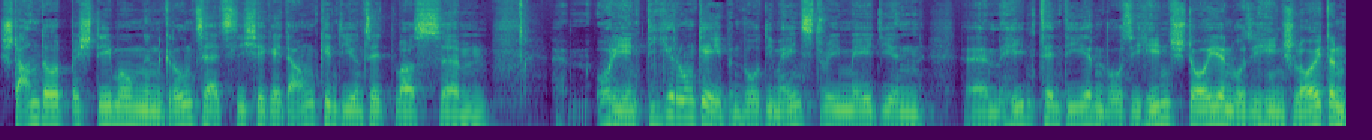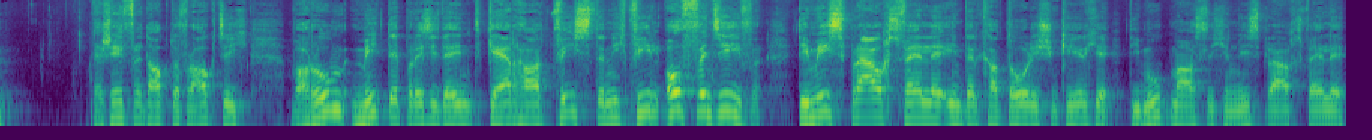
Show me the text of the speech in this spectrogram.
Standortbestimmungen, grundsätzliche Gedanken, die uns etwas ähm, Orientierung geben, wo die Mainstream-Medien ähm, hintendieren, wo sie hinsteuern, wo sie hinschleudern. Der Chefredakteur fragt sich, warum Mitte-Präsident Gerhard Pfister nicht viel offensiver die Missbrauchsfälle in der katholischen Kirche, die mutmaßlichen Missbrauchsfälle,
